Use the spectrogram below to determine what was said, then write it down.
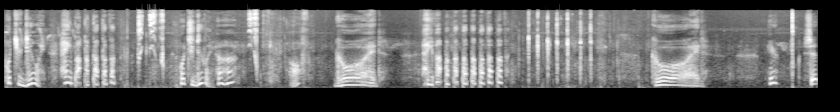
What you doing? Hey, bop, bop, bop, bop, bop. What you doing? Uh-huh. Off. Good. Hey, bop, bop, bop, bop, bop, bop, bop. Good. Here, sit.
